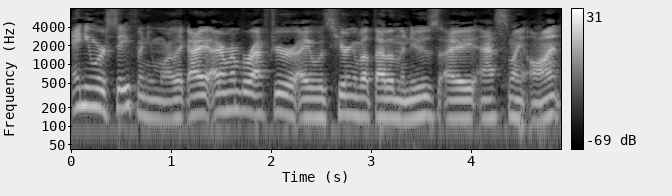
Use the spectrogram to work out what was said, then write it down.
anywhere safe anymore. Like, I, I remember after I was hearing about that on the news, I asked my aunt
